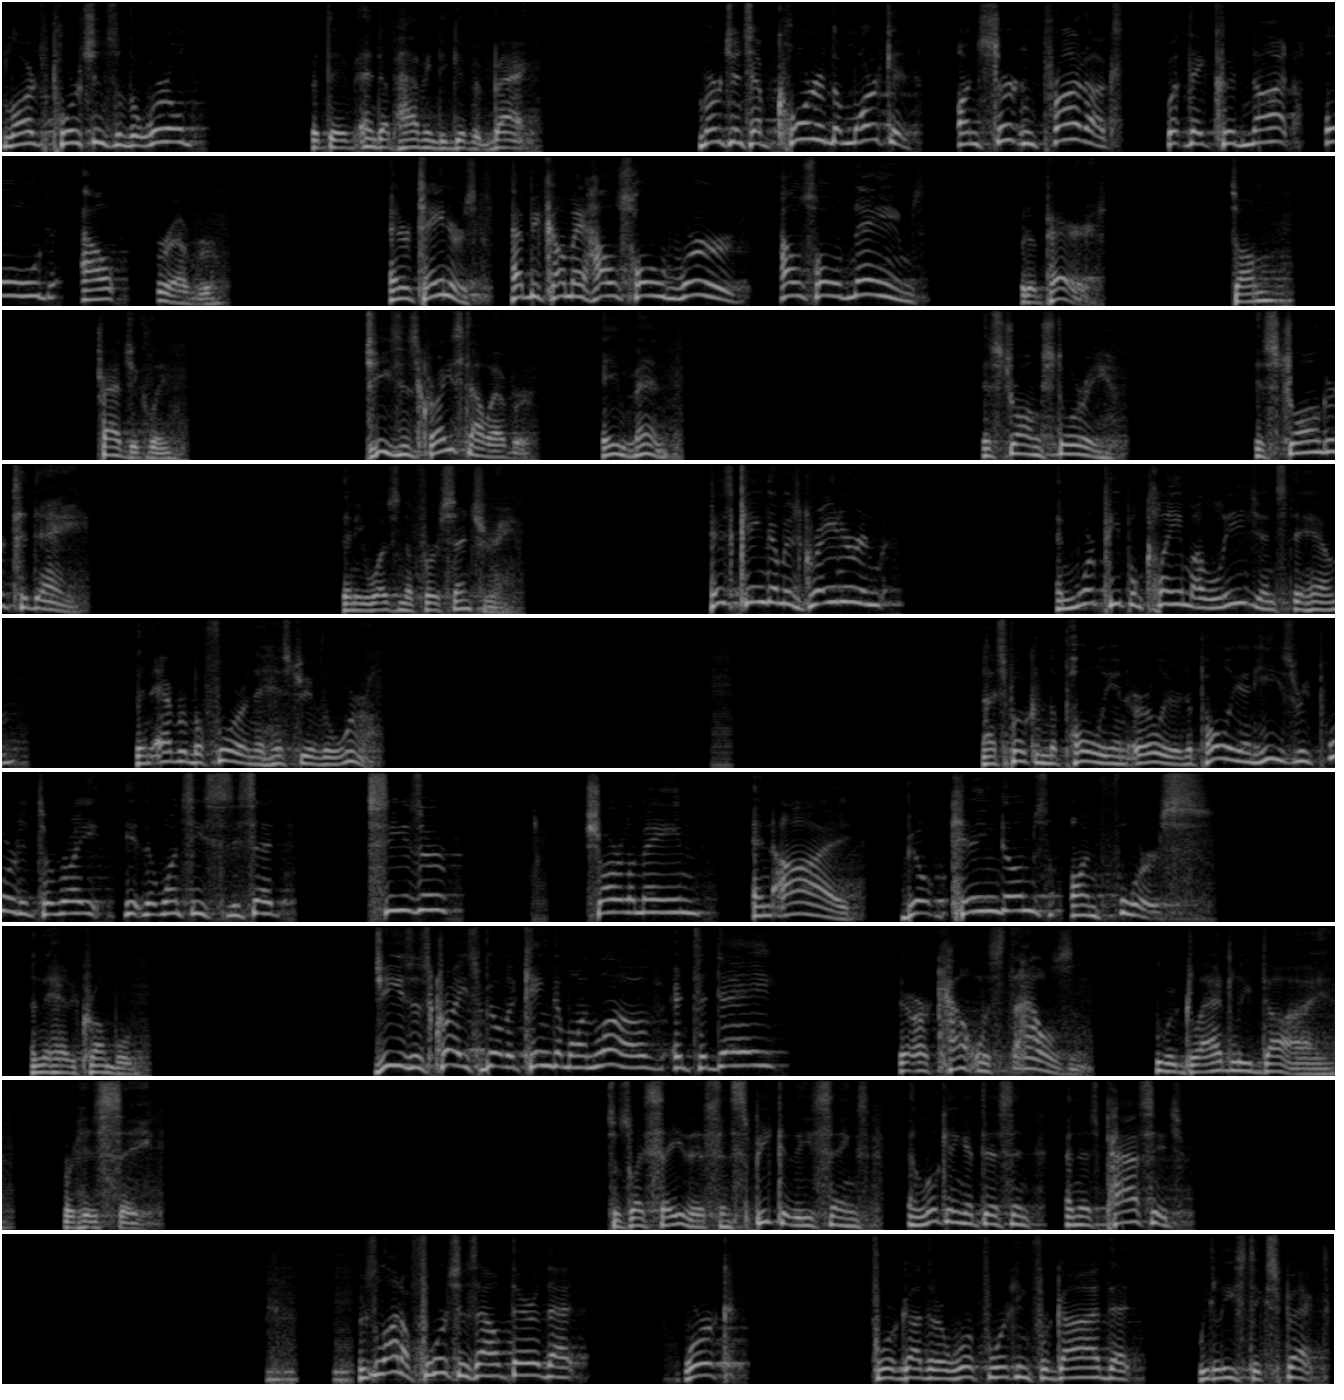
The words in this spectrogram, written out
large portions of the world, but they end up having to give it back. Merchants have cornered the market on certain products, but they could not hold out forever. Entertainers have become a household word, household names, would have perished. Some tragically. Jesus Christ, however, amen. This strong story is stronger today than he was in the first century. His kingdom is greater and, and more people claim allegiance to him than ever before in the history of the world. I spoke of Napoleon earlier. Napoleon, he's reported to write that once he said, Caesar, Charlemagne, and I built kingdoms on force, and they had crumbled. Jesus Christ built a kingdom on love, and today there are countless thousands who would gladly die for his sake. So, as I say this and speak of these things and looking at this and, and this passage, there's a lot of forces out there that work for God, that are worth working for God that we least expect.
